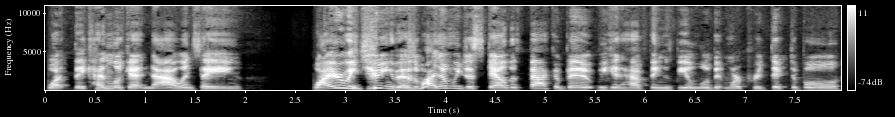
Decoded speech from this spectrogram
what they can look at now and saying why are we doing this? Why don't we just scale this back a bit? We can have things be a little bit more predictable.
